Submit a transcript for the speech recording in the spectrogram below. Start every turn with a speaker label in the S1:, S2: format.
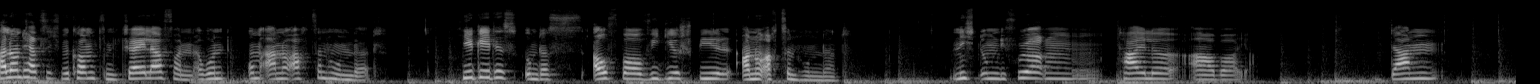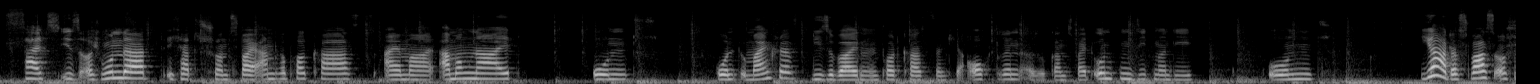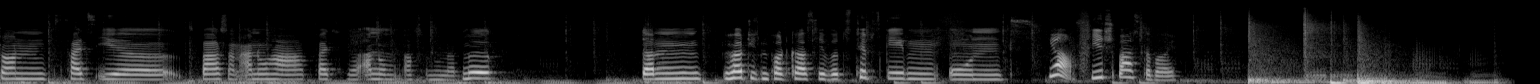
S1: Hallo und herzlich willkommen zum Trailer von rund um Anno 1800. Hier geht es um das Aufbau-Videospiel Anno 1800. Nicht um die früheren Teile, aber ja. Dann, falls ihr es euch wundert, ich hatte schon zwei andere Podcasts. Einmal Among Night und rund um Minecraft. Diese beiden Podcasts sind hier auch drin, also ganz weit unten sieht man die. Und ja, das war's auch schon. Falls ihr Spaß an Anno habt, falls ihr Anno 1800 mögt, dann hört diesen Podcast. Hier wird es Tipps geben und ja, viel Spaß dabei.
